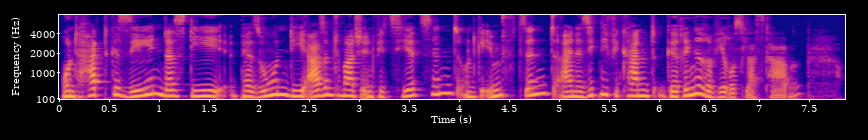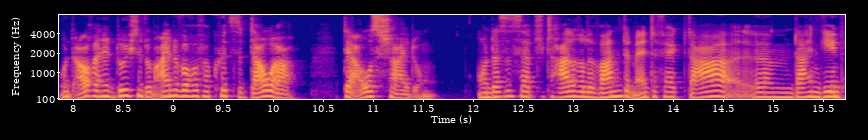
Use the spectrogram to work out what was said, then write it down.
und hat gesehen, dass die Personen, die asymptomatisch infiziert sind und geimpft sind, eine signifikant geringere Viruslast haben und auch eine Durchschnitt um eine Woche verkürzte Dauer der Ausscheidung. Und das ist ja total relevant im Endeffekt da, ähm, dahingehend,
